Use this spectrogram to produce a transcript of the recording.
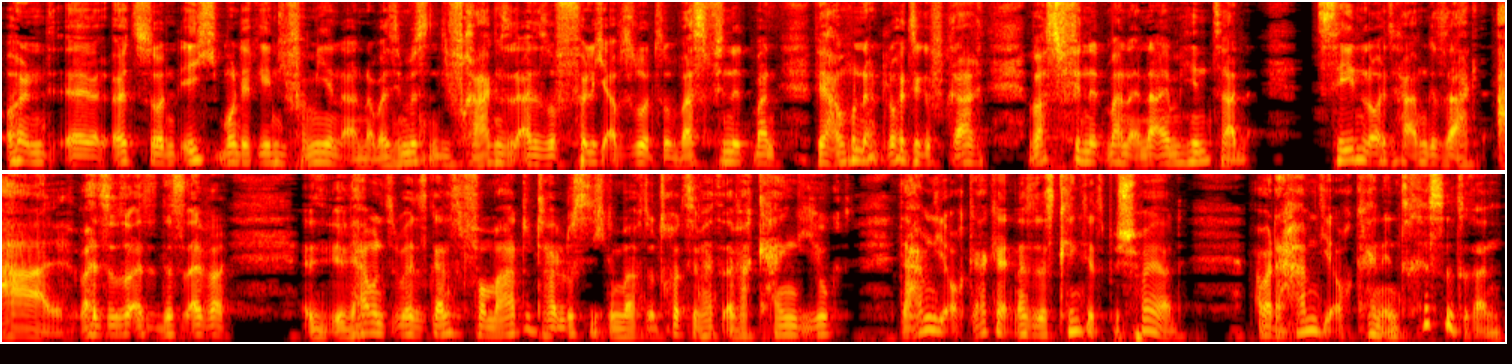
Und äh, Ötze und ich moderieren die Familien an. Aber sie müssen, die Fragen sind alle so völlig absurd. So, was findet man, wir haben 100 Leute gefragt, was findet man in einem Hintern? Zehn Leute haben gesagt, Aal. Weißt du, so, also das ist einfach, wir haben uns über das ganze Format total lustig gemacht und trotzdem hat es einfach keinen gejuckt. Da haben die auch gar kein, also das klingt jetzt bescheuert, aber da haben die auch kein Interesse dran,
